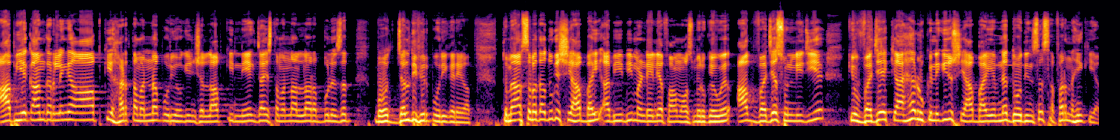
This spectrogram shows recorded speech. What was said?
आप ये काम कर लेंगे, आपकी हर तमन्ना पूरी होगी इंशाल्लाह। आपकी नेक जायज़ तमन्ना अल्लाह रब्बुल इज़्ज़त बहुत जल्दी फिर पूरी करेगा। तो मैं आपसे बता दूँ कि शहाब भाई अभी भी मंडेलिया फार्म हाउस में रुके हुए आप वजह सुन लीजिए कि वजह क्या है, रुकने की जो शहाब भाई ने दो दिन से सफ़र नहीं किया।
